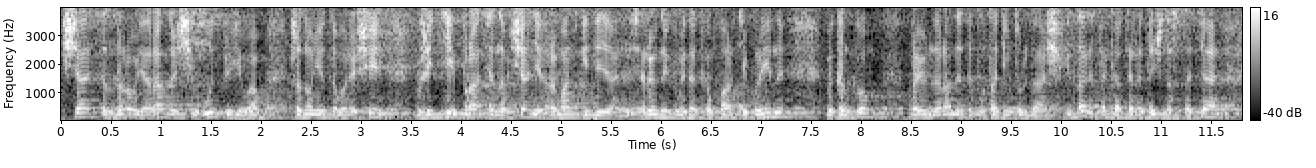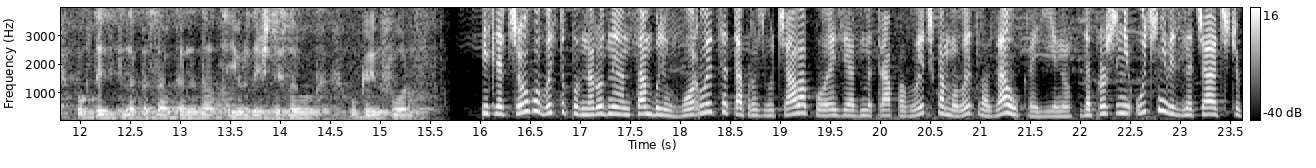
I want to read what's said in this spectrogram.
Щастя, здоров'я, радощів, успіхів вам, шановні товариші, в житті, праці, навчанні, громадській діяльності. Районний комітет Компартії України, виконком районної ради депутатів трудячих. І далі така теоретична стаття Пухтинський написав кандидат юридичних наук Укрінформ. Після чого виступив народний ансамбль Горлиця та прозвучала поезія Дмитра Павличка Молитва за Україну. Запрошені учні відзначають, що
